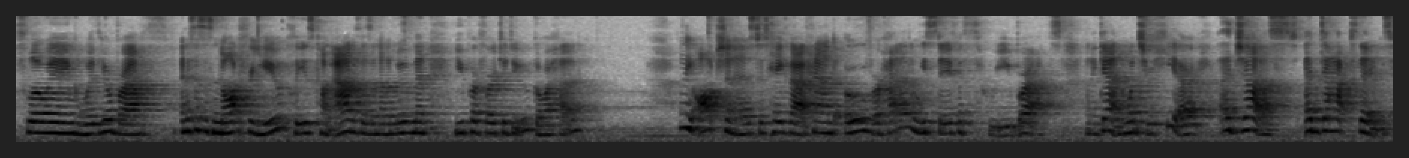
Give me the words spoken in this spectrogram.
Flowing with your breath. And if this is not for you, please come out. If there's another movement you prefer to do, go ahead. And the option is to take that hand overhead and we stay for three breaths. And again, once you're here, adjust, adapt things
